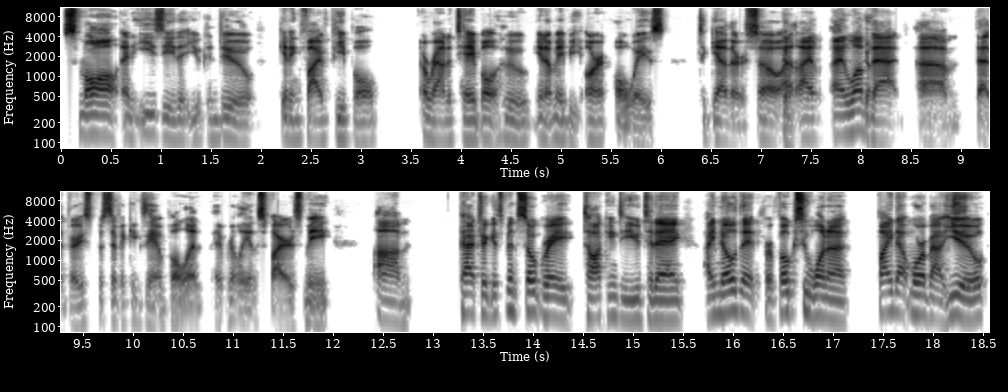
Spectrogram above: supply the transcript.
small and easy that you can do, getting five people around a table who, you know, maybe aren't always together. So yeah. I, I, I, love that, um, that very specific example. And it really inspires me. Um, Patrick, it's been so great talking to you today. I know that for folks who want to find out more about you,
